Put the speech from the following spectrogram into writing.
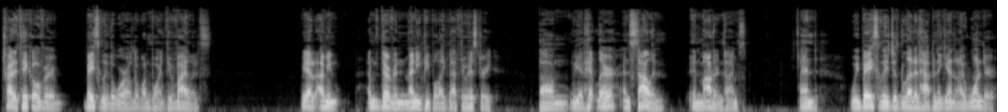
try to take over basically the world at one point through violence. We had, I mean, and there have been many people like that through history. Um, we had Hitler and Stalin in modern times, and we basically just let it happen again. And I wonder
